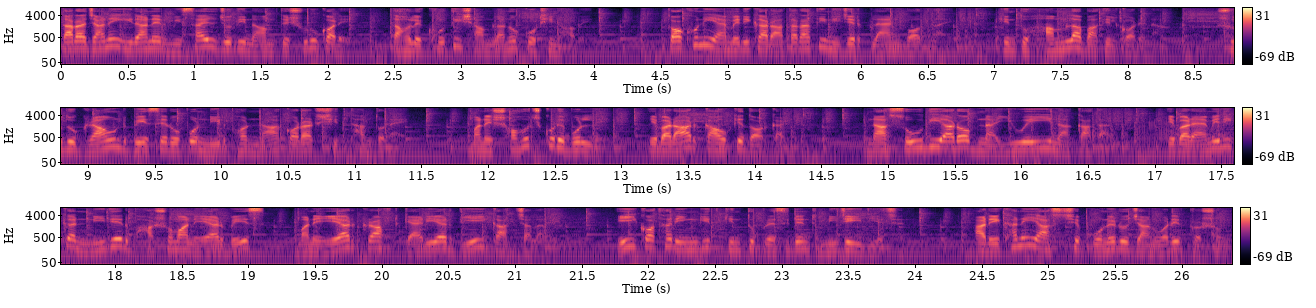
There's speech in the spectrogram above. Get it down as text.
তারা জানে ইরানের মিসাইল যদি নামতে শুরু করে, তাহলে ক্ষতি সামলানো কঠিন হবে। তখনই আমেরিকা রাতারাতি নিজের প্ল্যান বদলায়, কিন্তু হামলা বাতিল করে না। শুধু গ্রাউন্ড বেসের ওপর নির্ভর না করার সিদ্ধান্ত নেয়। মানে সহজ করে বললে, এবার আর কাউকে দরকার নেই। না সৌদি আরব, না ইউএই, না কাতার। এবার আমেরিকার নিজের ভাসমান এয়ারবেস মানে এয়ারক্রাফট ক্যারিয়ার দিয়েই কাজ চালাবে। এই কথার ইঙ্গিত কিন্তু প্রেসিডেন্ট নিজেই দিয়েছেন। আর এখানেই আসছে পনেরো জানুয়ারির প্রসঙ্গ।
